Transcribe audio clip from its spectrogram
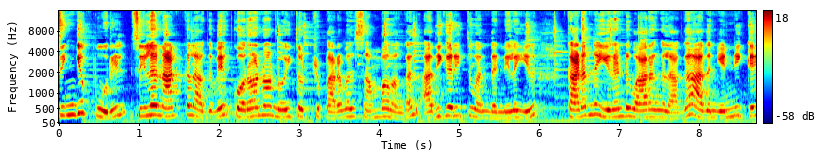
சிங்கப்பூரில் சில நாட்களாகவே கொரோனா நோய் தொற்று பரவல் சம்பவங்கள் அதிகரித்து வந்த நிலையில் கடந்த இரண்டு வாரங்களாக அதன் எண்ணிக்கை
